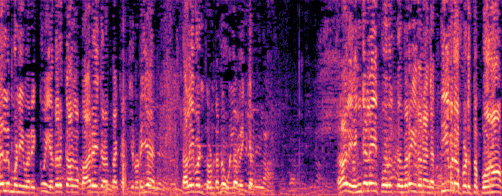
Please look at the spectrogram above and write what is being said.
ஏழு மணி வரைக்கும் எதற்காக பாரதிய ஜனதா கட்சியினுடைய தலைவன் தொண்டனை உள்ள வைக்கல. அதனால் எங்களை பொறுத்தவரை இதை நாங்க தீவிரப்படுத்த போறோம்.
